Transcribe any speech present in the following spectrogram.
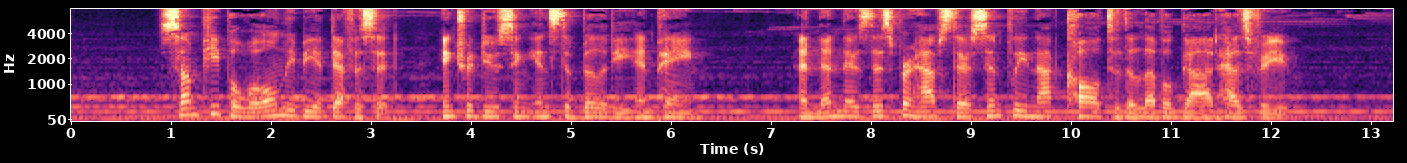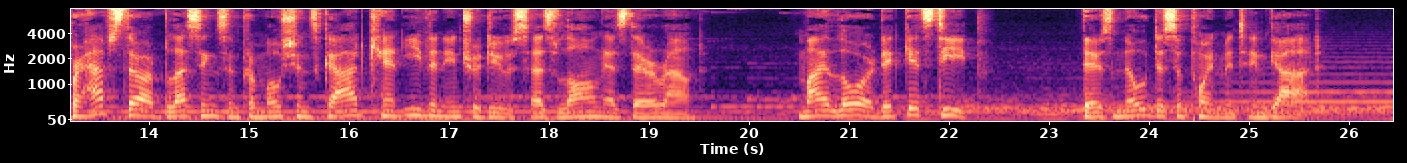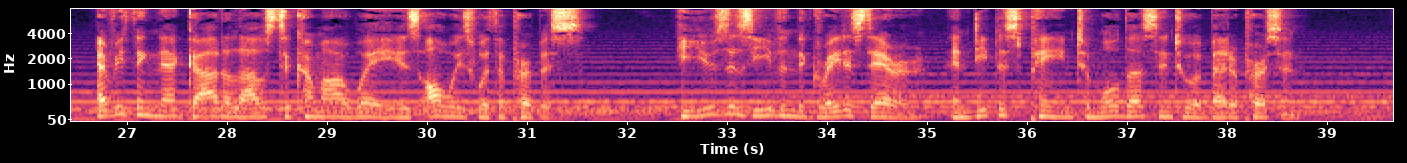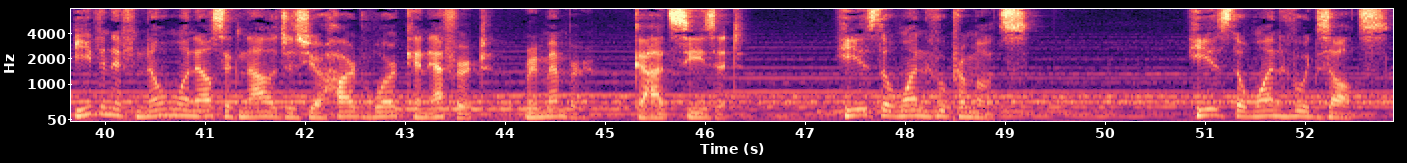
Some people will only be a deficit introducing instability and pain. And then there's this perhaps they're simply not called to the level God has for you. Perhaps there are blessings and promotions God can't even introduce as long as they're around. My Lord, it gets deep. There's no disappointment in God. Everything that God allows to come our way is always with a purpose. He uses even the greatest error and deepest pain to mold us into a better person. Even if no one else acknowledges your hard work and effort, remember, God sees it. He is the one who promotes. He is the one who exalts.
